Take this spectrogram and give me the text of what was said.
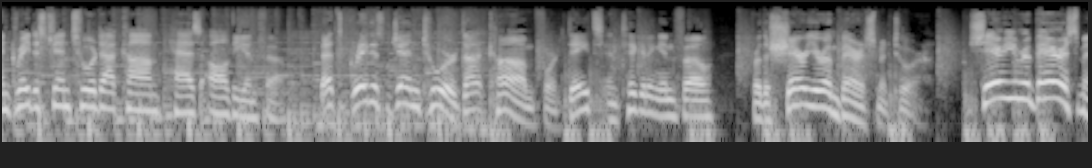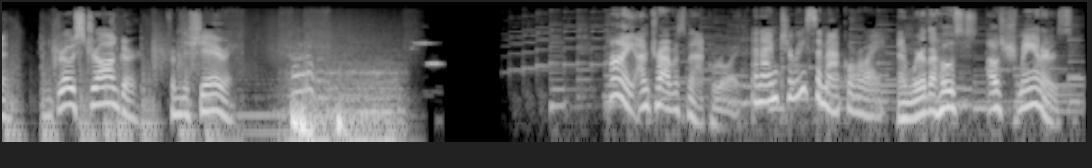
and GreatestGenTour.com has all the info. That's greatestgentour.com for dates and ticketing info for the Share Your Embarrassment Tour. Share your embarrassment and grow stronger from the sharing. Hi, I'm Travis McElroy, And I'm Teresa McElroy. and we're the hosts of Shmanners.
